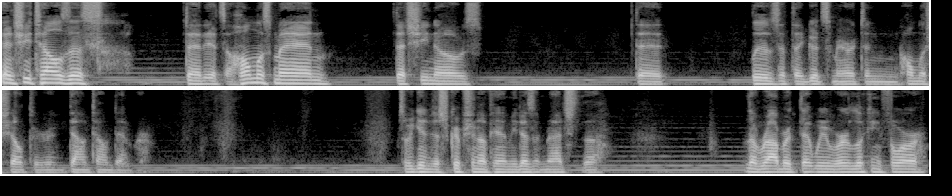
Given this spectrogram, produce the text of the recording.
And she tells us that it's a homeless man that she knows that lives at the Good Samaritan homeless shelter in downtown Denver. So we get a description of him. He doesn't match the the Robert that we were looking for.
